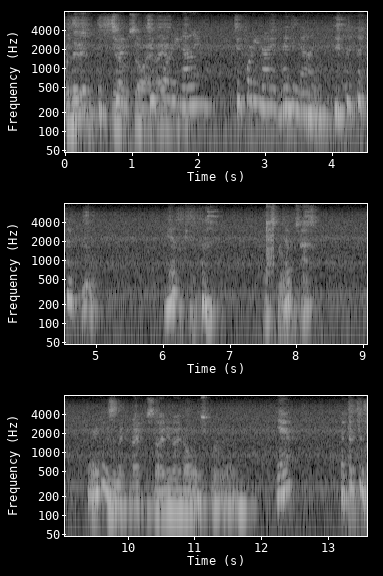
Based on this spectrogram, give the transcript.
but they didn't. It's you two, know, so I, two I forty nine, two forty nine ninety nine. Really? yes. That's really Yep. expensive. There it is. Isn't the Kinect nine dollars for? Uh, Yeah. But this is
